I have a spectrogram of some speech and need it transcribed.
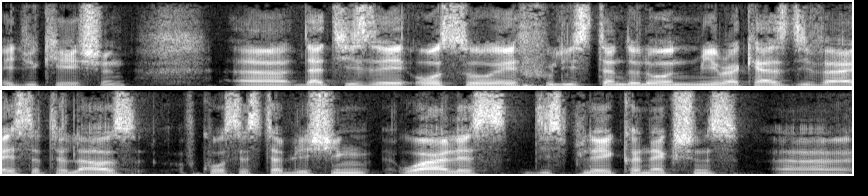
education. Uh, that is a, also a fully standalone Miracast device that allows, of course, establishing wireless display connections uh,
